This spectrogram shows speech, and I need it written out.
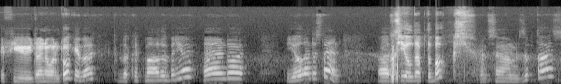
If you don't know what I'm talking about, look at my other video and uh, you'll understand. I sealed up the box with some zip ties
